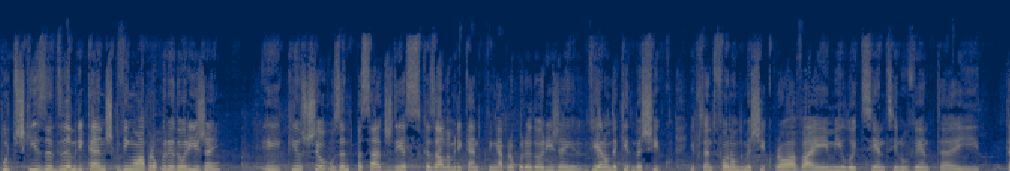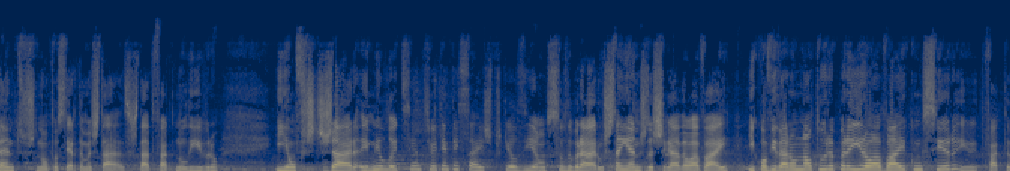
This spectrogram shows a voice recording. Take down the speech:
por pesquisa de americanos que vinham à procura de origem e que os, seus, os antepassados desse casal americano que vinha à procura de origem vieram daqui de Machico. E, portanto, foram de Machico para o Havaí em 1890 e tantos, não estou certa, mas está, está de facto no livro iam festejar em 1886, porque eles iam celebrar os 100 anos da chegada ao Havaí e convidaram-no na altura para ir ao Havaí conhecer. E de facto,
